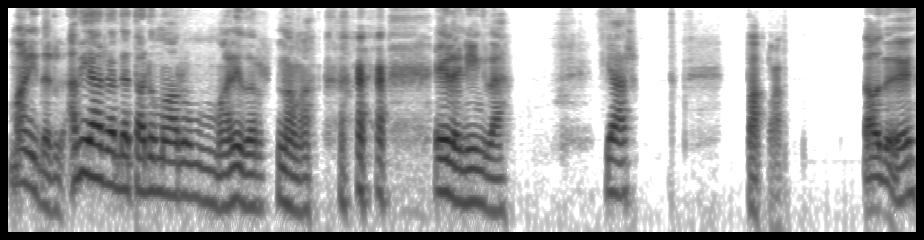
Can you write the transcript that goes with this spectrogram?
மனிதர்கள். அது யார் அந்த தடுமாறும் மனிதர்? நானா? இல்லை நீங்களா? யார்? பார்க்கலாம். அதாவது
